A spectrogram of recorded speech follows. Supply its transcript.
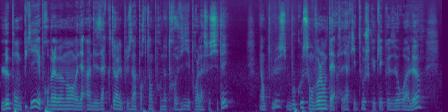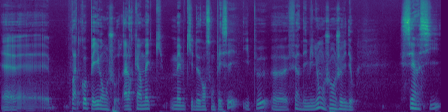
Le pompier est probablement, on va dire, un des acteurs les plus importants pour notre vie et pour la société. Et en plus, beaucoup sont volontaires, c'est-à-dire qu'ils touchent que quelques euros à l'heure, euh, pas de quoi payer grand-chose. Alors qu'un mec, même qui est devant son PC, il peut euh, faire des millions en jouant aux jeux vidéo. C'est ainsi,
